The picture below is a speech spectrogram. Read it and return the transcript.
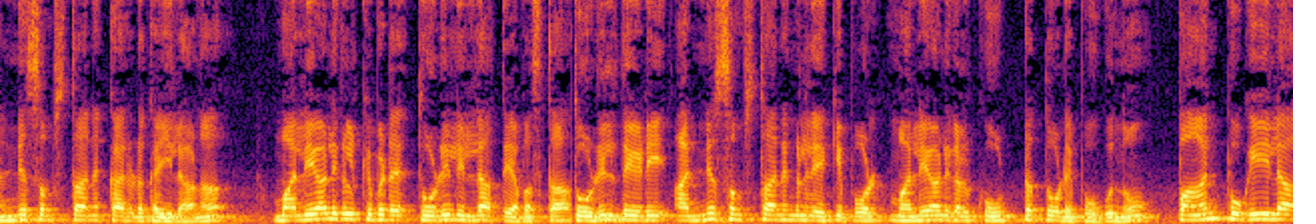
അന്യസംസ്ഥാനക്കാരുടെ കയ്യിലാണ്. മലയാളികൾക്കിവിടെ തൊഴിലില്ലാത്ത അവസ്ഥ. തൊഴിൽ തേടി അന്യ സംസ്ഥാനങ്ങളിലേക്ക് ഇപ്പോൾ മലയാളികൾ കൂട്ടത്തോടെ പോകുന്നു. പാൻ പുകയില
